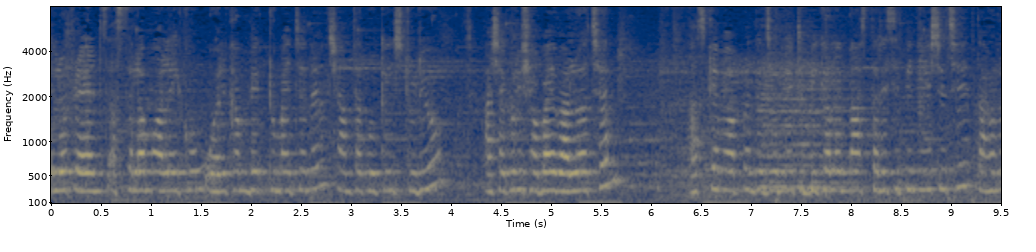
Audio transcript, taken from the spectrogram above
হ্যালো ফ্রেন্ডস আসসালামু আলাইকুম welcome back to my channel Shanta cooking studio আশা করি সবাই ভালো আছেন। আজকে আমি আপনাদের জন্য একটি বিকালের নাস্তা রেসিপি নিয়ে এসেছি। তাহলে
